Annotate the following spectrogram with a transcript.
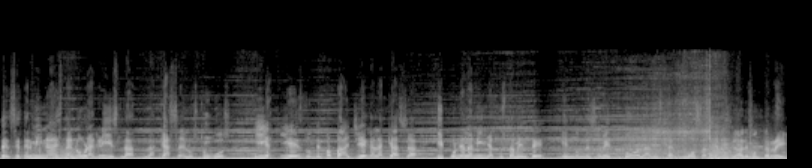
te- se termina, está en obra gris la, la casa de los tubos y aquí es donde el papá llega a la casa y pone a la niña justamente en donde se ve toda la vista hermosa de la ciudad de Monterrey.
